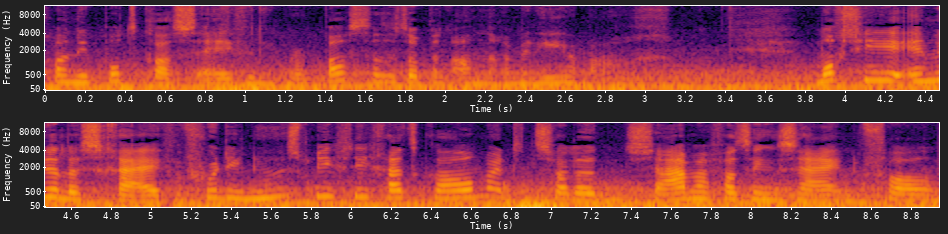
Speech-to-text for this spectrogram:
gewoon die podcast even niet meer past. Dat het op een andere manier mag. Mocht je je in willen schrijven voor die nieuwsbrief die gaat komen, dat zal een samenvatting zijn van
